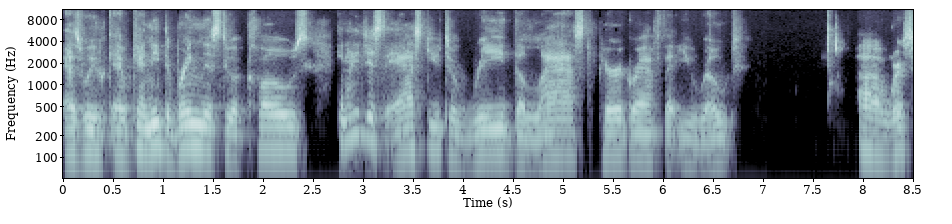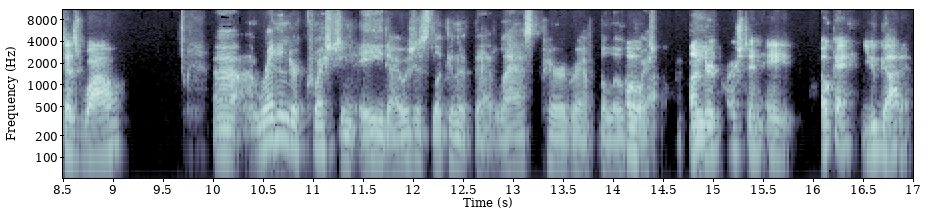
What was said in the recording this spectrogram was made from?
as we can need to bring this to a close can i just ask you to read the last paragraph that you wrote? Uh, where it says wow. Uh, right under question eight. I was just looking at that last paragraph below oh, question under eight. question eight. Okay you got it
